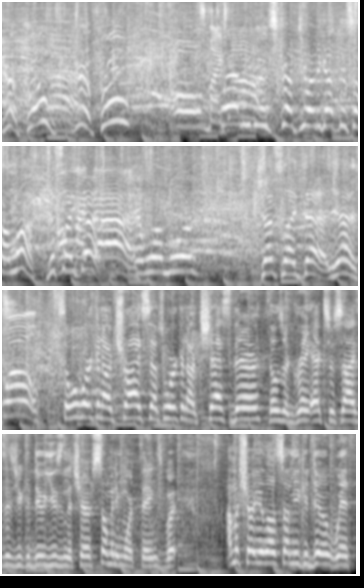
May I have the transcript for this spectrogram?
You're a pro. You're a pro. Oh my Well, I need to God. instruct. You already got this on lock, just Oh like that. God. And one more, just like that. Yes. Whoa. So we're working our triceps, we're working our chest there. Those are great exercises you could do using the chair. So many more things, but I'm gonna show you a little something you could do with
